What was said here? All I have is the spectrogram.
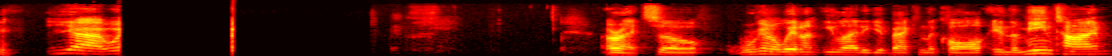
yeah. Wait. All right, so we're gonna wait on Eli to get back in the call. In the meantime,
